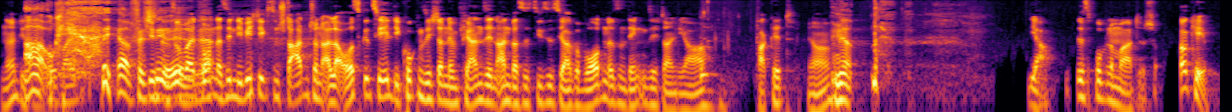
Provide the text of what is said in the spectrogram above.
Ne, die Ah, sind so okay. weit- ja, die verstehe. sind so weit ja. vorne, da sind die wichtigsten Staaten schon alle ausgezählt, die gucken sich dann im Fernsehen an, was es dieses Jahr geworden ist und denken sich dann, ja, fuck it, ja. Ja. Ja, ist problematisch. Okay.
